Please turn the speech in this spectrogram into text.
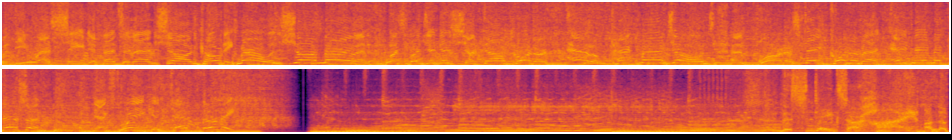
with USC defensive end Shaun Cody, Maryland's Shawne Merriman, West Virginia's shutdown corner Adam Pac-Man Jones, and Florida State quarterback Adrian McPherson. Next week at 10:30. Stakes are high on the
